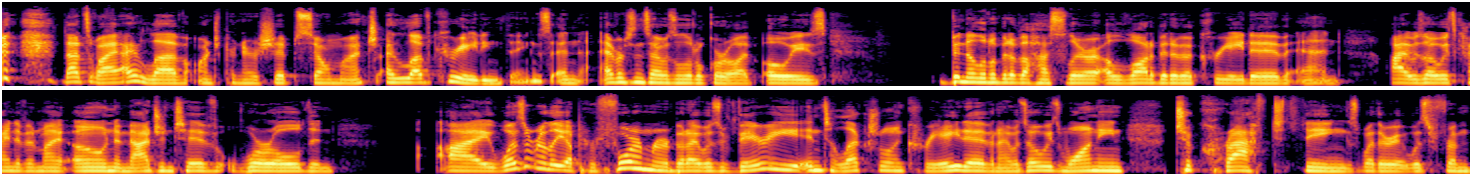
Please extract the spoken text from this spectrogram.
That's why I love entrepreneurship so much. I love creating things. And ever since I was a little girl, I've always been a little bit of a hustler, a lot of bit of a creative, and I was always kind of in my own imaginative world and I wasn't really a performer, but I was very intellectual and creative. And I was always wanting to craft things, whether it was from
